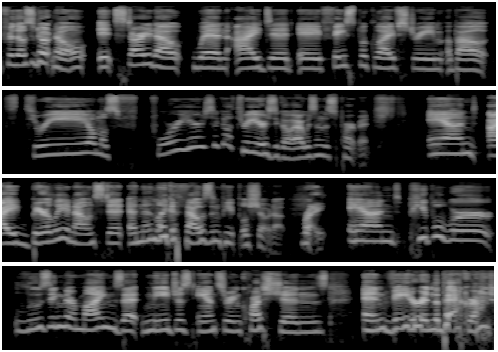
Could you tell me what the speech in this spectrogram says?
for those who don't know, it started out when I did a Facebook live stream about three, almost four years ago. Three years ago, I was in this apartment and I barely announced it, and then like a thousand people showed up. right. And people were losing their minds at me just answering questions and Vader in the background.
